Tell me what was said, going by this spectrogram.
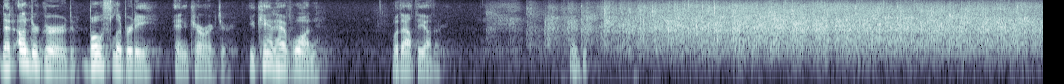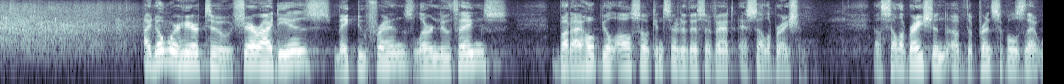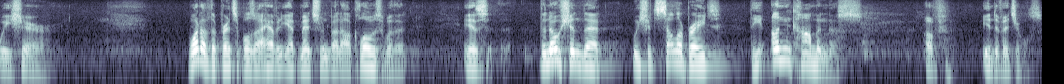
that undergird both liberty and character. You can't have one without the other. Thank you. I know we're here to share ideas, make new friends, learn new things, but I hope you'll also consider this event a celebration, a celebration of the principles that we share. One of the principles I haven't yet mentioned, but I'll close with it, is the notion that we should celebrate the uncommonness of individuals.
